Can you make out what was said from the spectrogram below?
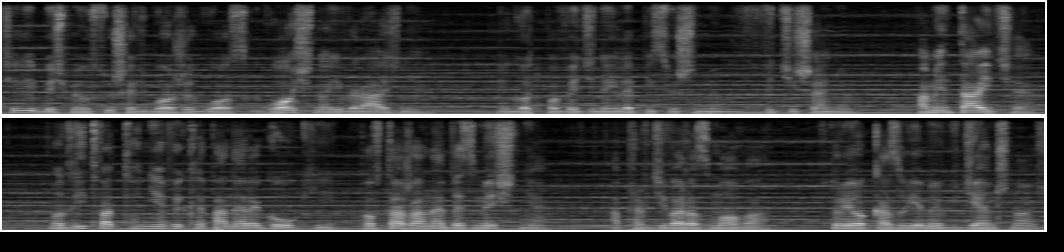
chcielibyśmy usłyszeć Boży głos głośno i wyraźnie, jego odpowiedzi najlepiej słyszymy w wyciszeniu. Pamiętajcie, modlitwa to nie wyklepane regułki, powtarzane bezmyślnie, a prawdziwa rozmowa, w której okazujemy wdzięczność,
